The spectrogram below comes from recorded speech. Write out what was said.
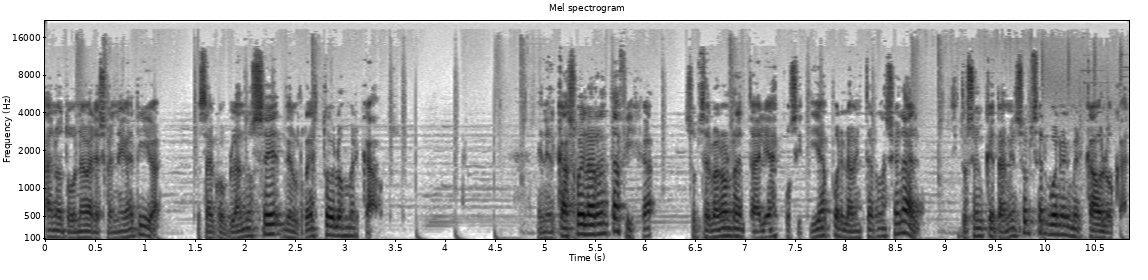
anotó una variación negativa, desacoplándose del resto de los mercados. En el caso de la renta fija, se observaron rentabilidades positivas por el lado internacional, situación que también se observó en el mercado local.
